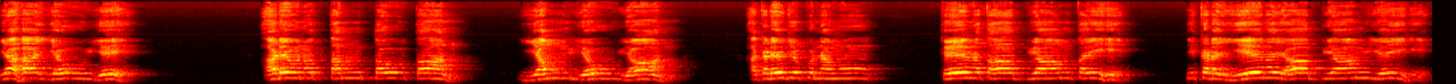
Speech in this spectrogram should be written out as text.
యహ యౌ ఏ. అడవును తన్ తౌ తాన్ యం యౌ యాన్. అక్కడేం చెప్పున్నాము? తేన తాభ్యాం తై ఇక్కడ ఏన యాభ్యాం యై.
